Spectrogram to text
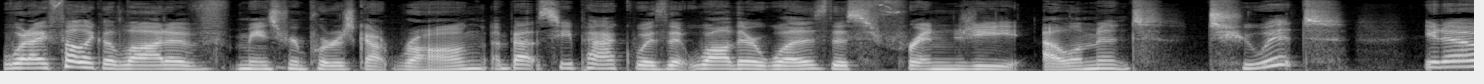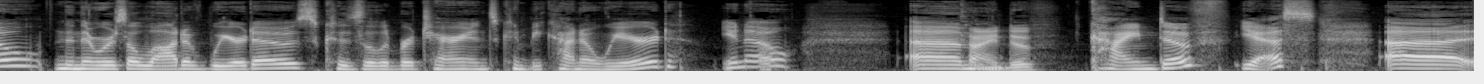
what I felt like a lot of mainstream reporters got wrong about CPAC was that while there was this fringy element to it, you know, and there was a lot of weirdos because the libertarians can be kind of weird, you know. Um, kind of. Kind of, yes. Uh,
